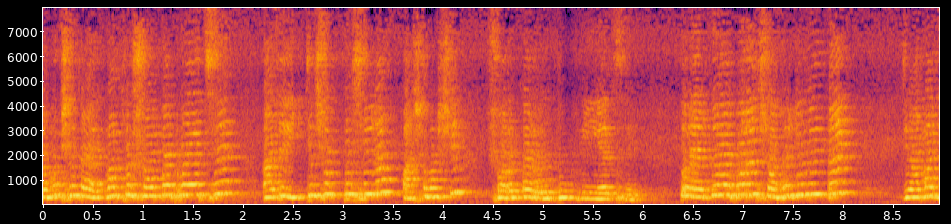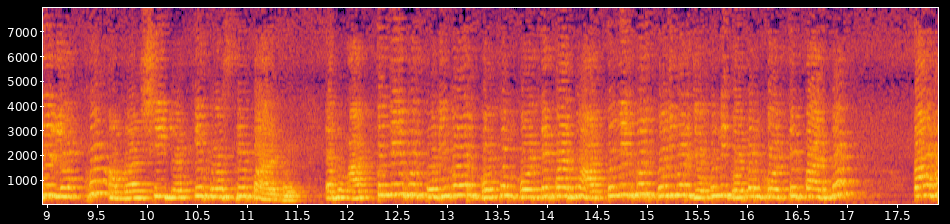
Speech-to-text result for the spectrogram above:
এবং সেটা একমাত্র সম্ভব হয়েছে, তাদের ইচ্ছে শক্তি ছিল, পাশাপাশি সরকার উদ্যোগ নিয়েছে। তো একে অপরের সহযোগিতায় যে আমাদের লক্ষ্য, আমরা সেই লক্ষ্যে পৌঁছতে পারব। এবং আত্মনির্ভর পরিবার গঠন করতে পারব। আত্মনির্ভর পরিবার যখনই গঠন করতে পারব, তাহলে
